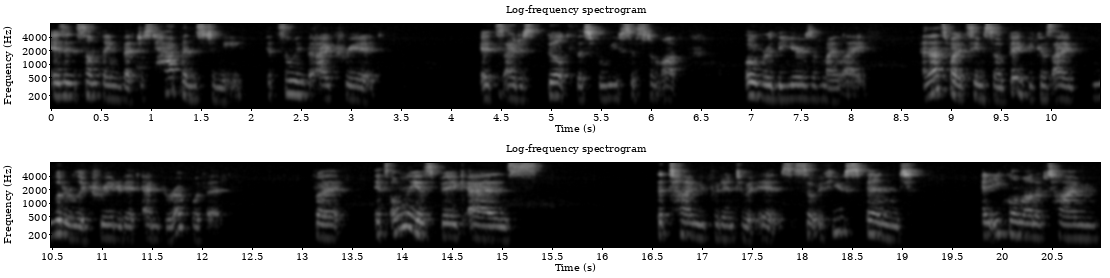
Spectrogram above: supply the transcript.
isn't something that just happens to me. It's something that I created. It's, I just built this belief system up over the years of my life. And that's why it seems so big because I literally created it and grew up with it. but it's only as big as the time you put into it is. So if you spend an equal amount of time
